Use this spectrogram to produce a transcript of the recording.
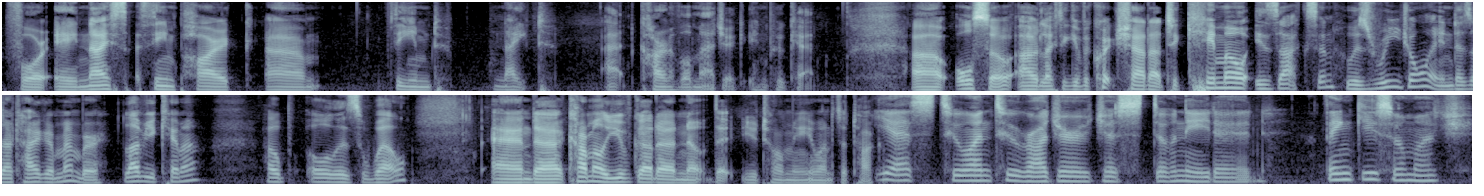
for a nice theme park um, themed night at Carnival Magic in Phuket. Uh, also, I would like to give a quick shout out to Kimo Isaacson, who has rejoined as our Tiger member. Love you, Kimo. Hope all is well. And uh, Carmel, you've got a note that you told me you wanted to talk Yes, 212 Roger just donated. Thank you so much.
